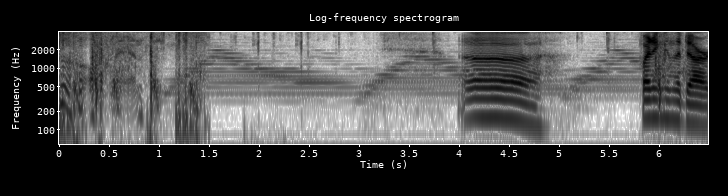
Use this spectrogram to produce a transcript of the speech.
oh, man. Uh, fighting in the dark.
